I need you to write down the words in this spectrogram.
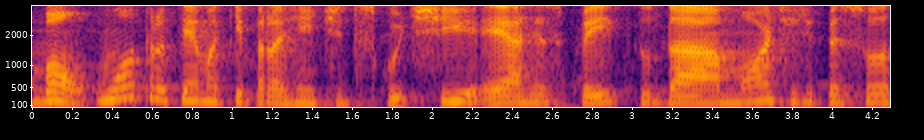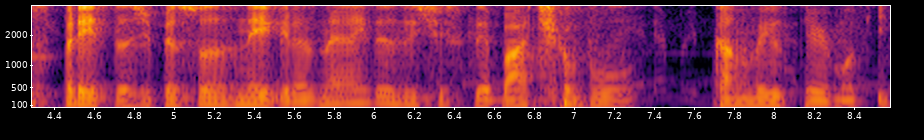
Bom, um outro tema aqui para a gente discutir é a respeito da morte de pessoas pretas, de pessoas negras, né? Ainda existe esse debate, eu vou ficar no meio termo aqui.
